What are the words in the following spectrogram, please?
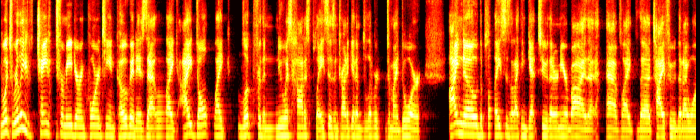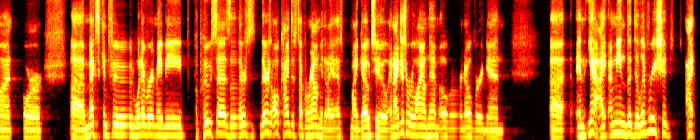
What's really changed for me during quarantine and COVID is that like I don't like look for the newest, hottest places and try to get them delivered to my door. I know the places that I can get to that are nearby that have like the Thai food that I want or uh, Mexican food, whatever it may be, pupusas. There's there's all kinds of stuff around me that I as my go to, and I just rely on them over and over again. Uh, and yeah, I, I mean the delivery should. I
